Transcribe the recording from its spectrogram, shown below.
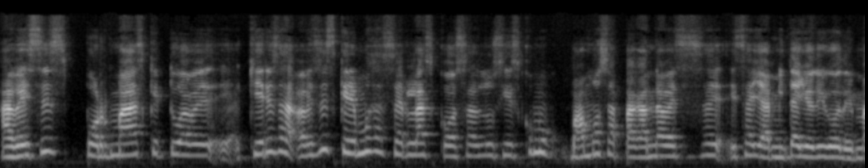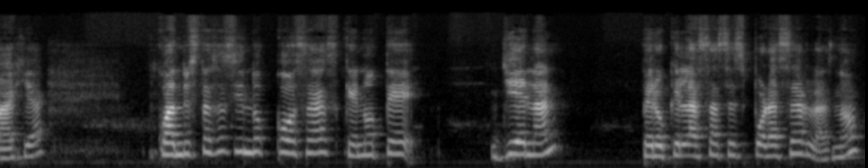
A veces, por más que tú a veces, quieres, a veces queremos hacer las cosas, Lucy, es como vamos apagando a veces esa, llamita, yo digo, de magia. Cuando estás haciendo cosas que no te llenan, pero que las haces por hacerlas, ¿no?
